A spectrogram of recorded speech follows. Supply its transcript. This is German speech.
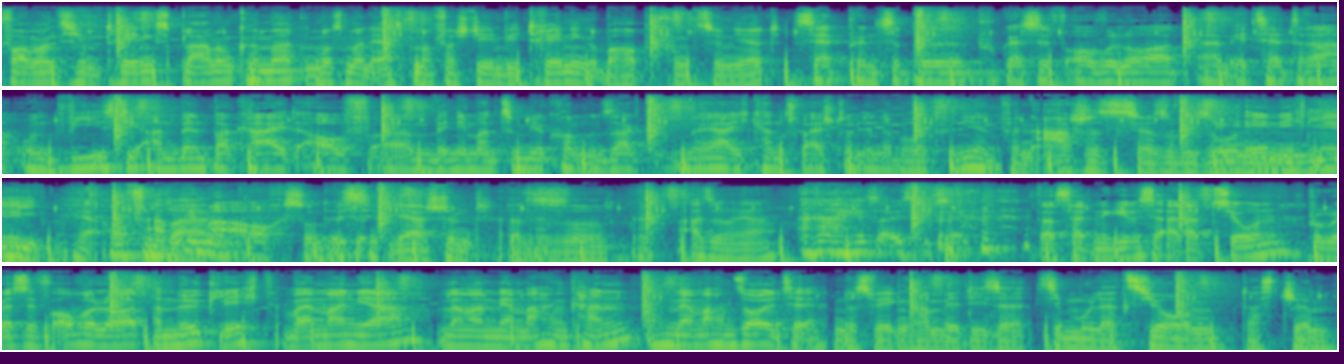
Bevor man sich um Trainingsplanung kümmert, muss man erstmal verstehen, wie Training überhaupt funktioniert. Set Principle, Progressive Overload ähm, etc. Und wie ist die Anwendbarkeit auf, ähm, wenn jemand zu mir kommt und sagt, naja, ich kann zwei Stunden in der Woche trainieren. Für den Arsch ist es ja sowieso Eh nicht, nee, nie. ja. Hoffentlich Aber immer auch so ein bisschen. Ja, stimmt. Also so, Also ja, Ah, jetzt habe ich es gesagt. das halt eine gewisse Adaption, Progressive Overload ermöglicht, weil man ja, wenn man mehr machen kann, auch mehr machen sollte. und deswegen haben wir diese Simulation, das Gym.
